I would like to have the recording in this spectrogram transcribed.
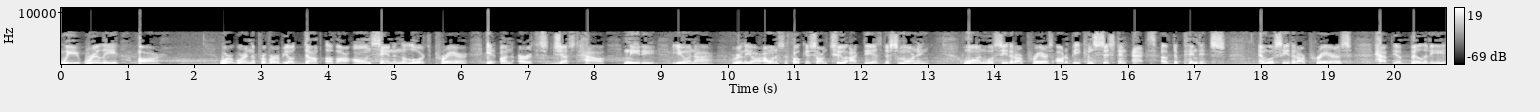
we really are. We're, we're in the proverbial dump of our own sin, and the Lord's Prayer, it unearths just how needy you and I really are. I want us to focus on two ideas this morning. One, we'll see that our prayers ought to be consistent acts of dependence. And we'll see that our prayers have the ability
